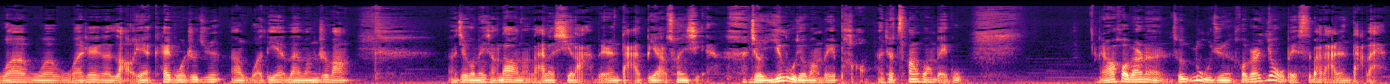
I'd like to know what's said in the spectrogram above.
我我我这个姥爷开国之君啊，我爹万王之王啊，结果没想到呢，来了希腊，被人打鼻眼窜血，就一路就往北跑啊，就仓皇北顾。然后后边呢，就陆军后边又被斯巴达人打败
